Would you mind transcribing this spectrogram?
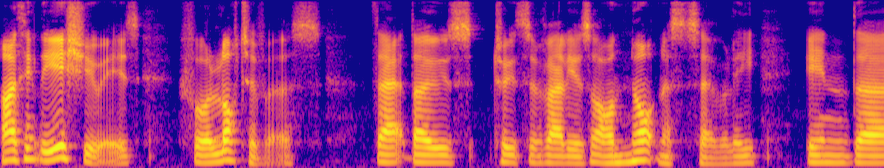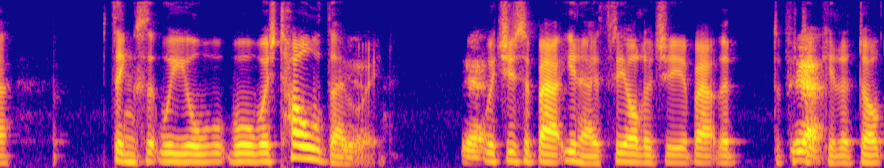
I think the issue is for a lot of us that those truths and values are not necessarily in the things that we all, were always told they were in, yeah, which is about you know theology about the the Yeah. particular dog,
